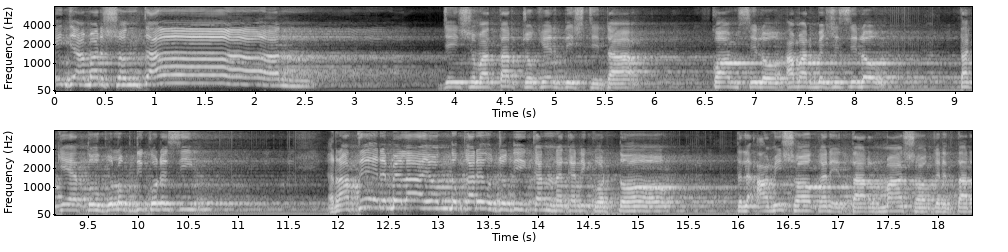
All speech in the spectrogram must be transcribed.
এই যে আমার সন্তান, যেই সময় তার চোখের দৃষ্টিটা কম ছিল, আমার বেশি ছিল, তাকে এত উপলব্ধি করেছি। রাতের বেলায় অন্ধকারেও যদি কান্নাকাটি করত, তাহলে আমি সহকারে, তার মা সহকারে, তার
